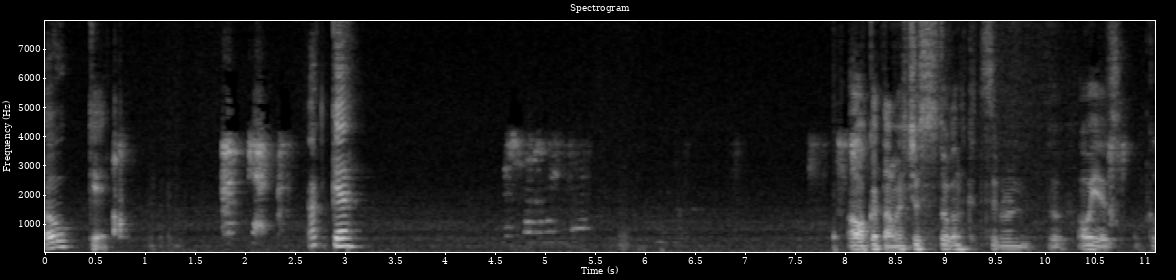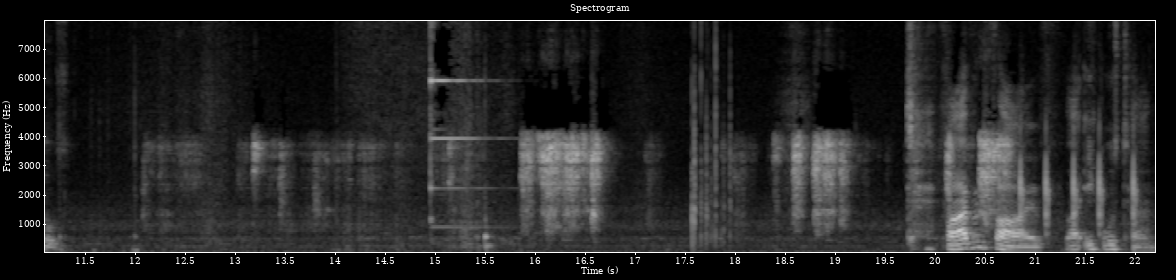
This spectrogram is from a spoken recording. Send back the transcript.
Okay. Okay. God damn, it's just stuck on considering the Oh yeah, it goes. Five and five. That equals ten.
